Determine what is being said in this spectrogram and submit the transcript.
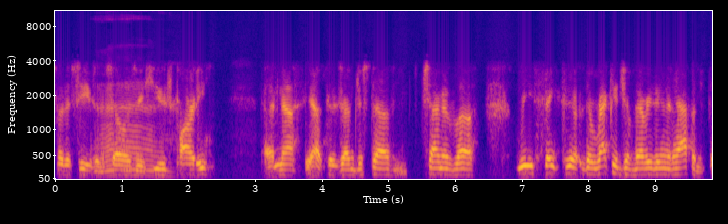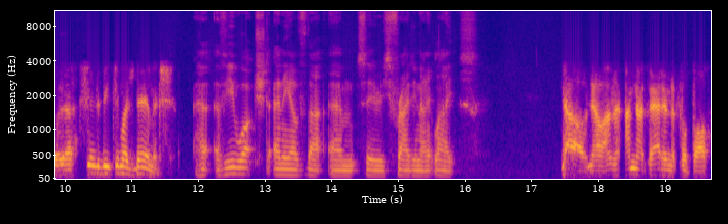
for the season, so it was Ah. a huge party. And uh, yeah, because I'm just uh, trying to uh, rethink the, the wreckage of everything that happened, but uh, seemed to be too much damage. Ha- Have you watched any of that um, series, Friday Night Lights? No, no, I'm not, I'm not that into football.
